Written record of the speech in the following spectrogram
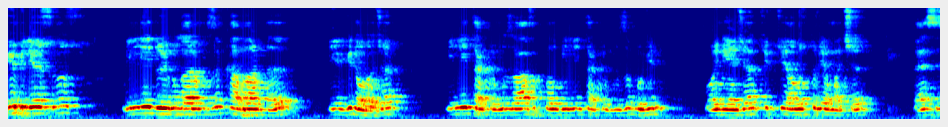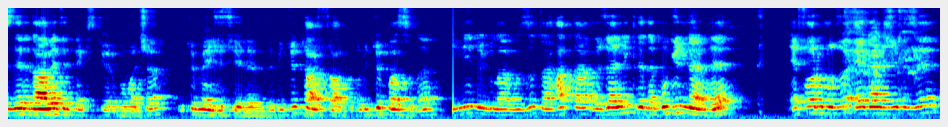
Bugün biliyorsunuz milli duygularımızın kabardığı bir gün olacak. Milli takımımız, A futbol milli takımımızın bugün oynayacağı Türkiye-Avusturya maçı. Ben sizleri davet etmek istiyorum bu maça. Bütün meclis üyelerimizi, bütün Tarsus halkını, bütün basını, milli duygularımızı da hatta özellikle de bugünlerde eforumuzu, enerjimizi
